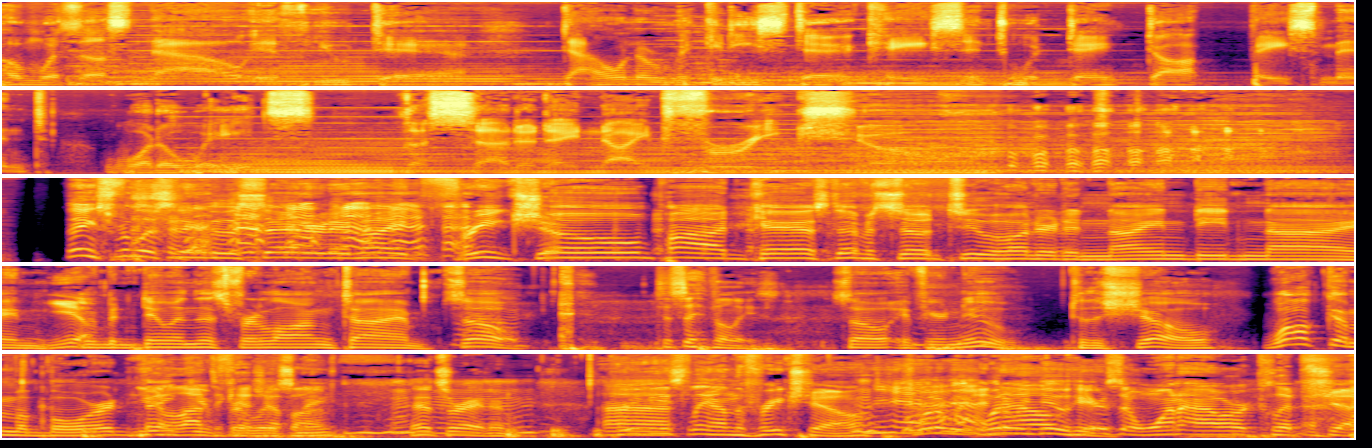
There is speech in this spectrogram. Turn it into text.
Come with us now, if you dare, down a rickety staircase into a dank, dark basement. What awaits? The Saturday Night Freak Show. Thanks for listening to the Saturday Night Freak Show podcast, episode 299. Yep. We've been doing this for a long time. So, to say the least. so if you're new to the show, welcome aboard. got a lot Thank you to for catch up on. listening. Mm-hmm. That's right. I'm- uh, Previously on the Freak Show. what do we, And what do we do here? Here's a one-hour clip show.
